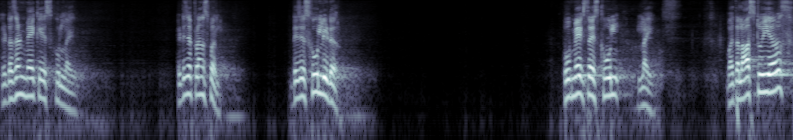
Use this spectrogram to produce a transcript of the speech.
it doesn't make a school life. It is a principal. It is a school leader who makes the school live. By the last two years,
